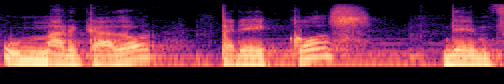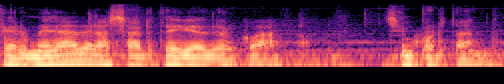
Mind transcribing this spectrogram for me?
un marcador precoz de enfermedad de las arterias del corazón. Es importante.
